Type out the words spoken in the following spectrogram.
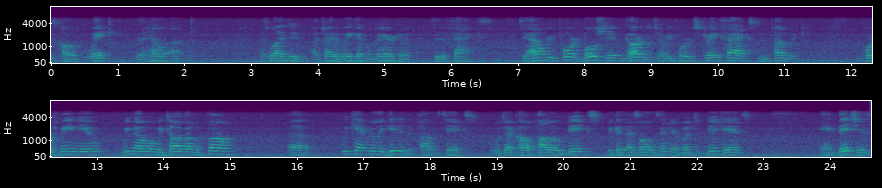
is called wake the hell up. That's what I do. I try to wake up America to the facts. See, I don't report bullshit and garbage. I report straight facts to the public. Of course, me and you, we know when we talk on the phone, uh, we can't really get into politics, which I call Apollo dicks, because that's all that's in there, a bunch of dickheads and bitches,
